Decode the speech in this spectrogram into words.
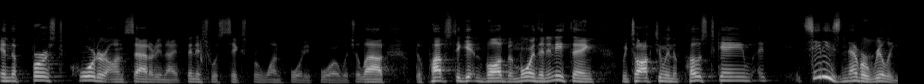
In the first quarter on Saturday night, finished with six for 144, which allowed the pups to get involved. But more than anything, we talked to him in the post game. CD's never really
